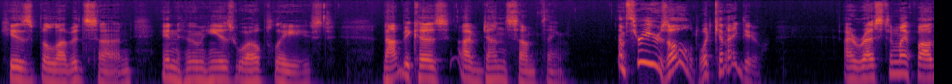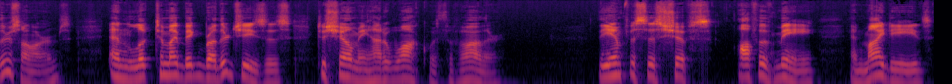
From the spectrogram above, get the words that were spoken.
his beloved son in whom he is well pleased, not because I've done something. I'm three years old. What can I do? I rest in my father's arms and look to my big brother Jesus to show me how to walk with the Father. The emphasis shifts off of me and my deeds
